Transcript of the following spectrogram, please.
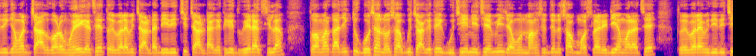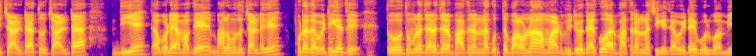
এদিকে আমার চাল গরম হয়ে গেছে, তো এবার আমি চালটা দিয়ে দিচ্ছি, চালটা আগে থেকে ধুয়ে রাখছিলাম। তো আমার কাজ একটু গোছানো সব কিছু আগে থেকে গুছিয়ে নিয়েছি আমি। যেমন মাংসের জন্য সব মশলা রেডি আমার আছে। তো এবার আমি দিয়ে দিচ্ছি চালটা। তো চালটা দিয়ে তারপরে আমাকে ভালো মতো চালটাকে ফুটাতে হবে, ঠিক আছে? তো তোমরা যারা যারা ভাত রান্না করতে পারো না, আমার ভিডিও দেখো আর ভাত রান্না শিখে যাও, এটাই বলব আমি।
